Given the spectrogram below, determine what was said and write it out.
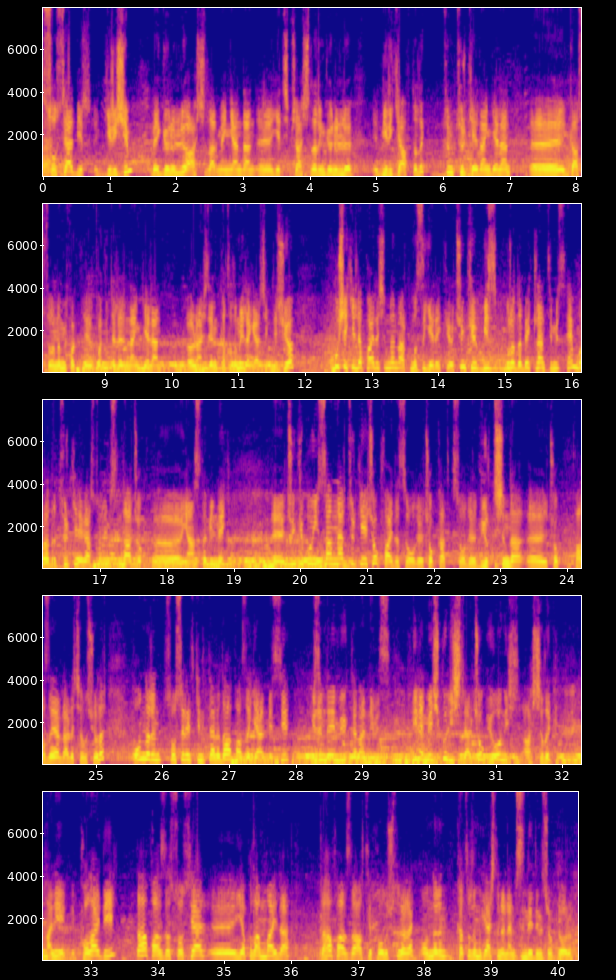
sosyal bir girişim ve gönüllü aşçılar, Mengen'den e, yetişmiş aşçıların gönüllü e, bir iki haftalık tüm Türkiye'den gelen e, gastronomi e, fakültelerinden gelen öğrencilerin katılımıyla gerçekleşiyor. Bu şekilde paylaşımların artması gerekiyor. Çünkü biz burada beklentimiz hem burada Türkiye gastronomisini daha çok e, yansıtabilmek. E, çünkü bu insanlar Türkiye'ye çok faydası oluyor, çok katkısı oluyor. Yurt dışında e, çok fazla yerlerde çalışıyorlar. Onların sosyal etkinliklerle daha fazla gelmesi bizim de en büyük temennimiz. Bir de meşgul işler, çok yoğun iş aşçılık. Hani kolay değil. Daha fazla sosyal e, yapılanmayla daha fazla altyapı oluşturarak onların katılımı gerçekten önemli. Sizin dediğiniz çok doğru.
